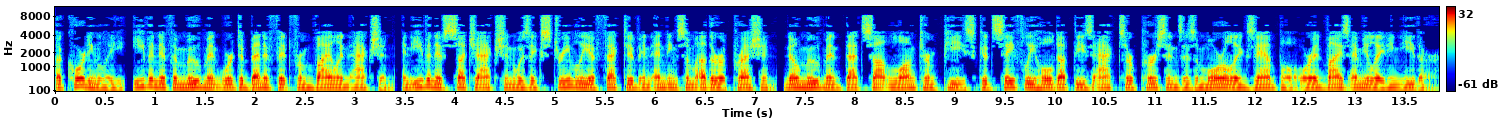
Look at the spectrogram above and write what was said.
Accordingly, even if a movement were to benefit from violent action, and even if such action was extremely effective in ending some other oppression, no movement that sought long-term peace could safely hold up these acts or persons as a moral example or advise emulating either.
